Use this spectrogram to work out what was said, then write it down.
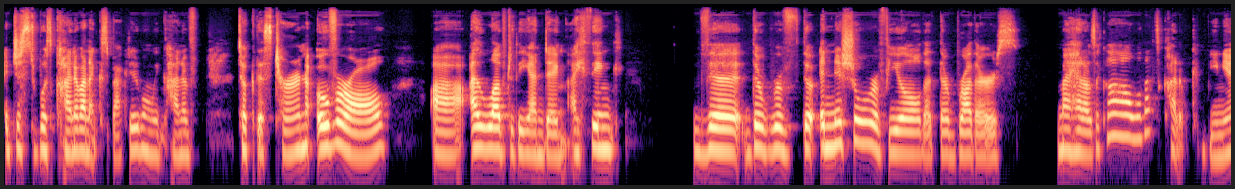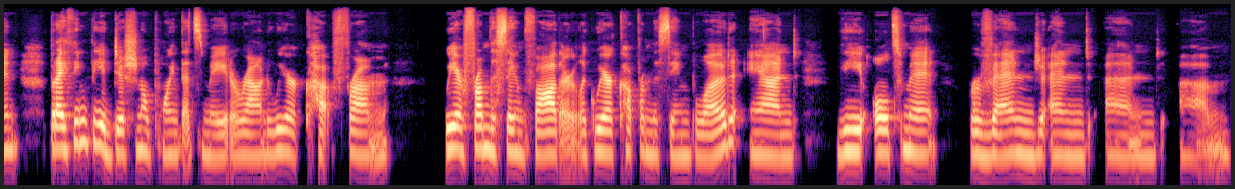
it just was kind of unexpected when we kind of took this turn. Overall uh i loved the ending. I think the the rev- the initial reveal that they're brothers in my head i was like oh well that's kind of convenient but i think the additional point that's made around we are cut from we are from the same father like we are cut from the same blood and the ultimate revenge and and um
